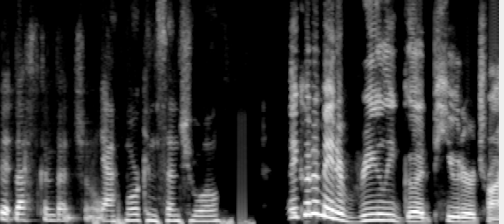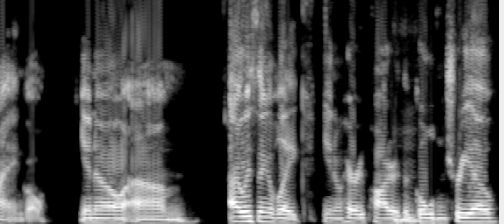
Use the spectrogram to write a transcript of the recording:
bit less conventional. Yeah, more consensual. They could have made a really good pewter triangle. You know, um, I always think of like you know Harry Potter, the Mhm. Golden Trio,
